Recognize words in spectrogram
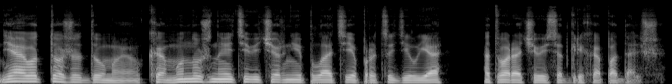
«Я вот тоже думаю, кому нужны эти вечерние платья?» — процедил я, отворачиваясь от греха подальше.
